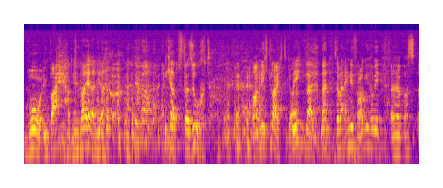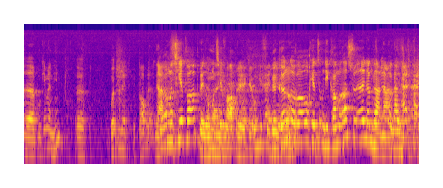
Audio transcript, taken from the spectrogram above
Wo? In Bayern? In Bayern, ja. Ich habe es versucht. War nicht leicht, gell? Nicht leicht. Nein, sag mal, eine Frage habe ich. Äh, was, äh, wo gehen wir denn hin? Äh, wollten wir nicht da bleiben? Ja. Wir haben uns hier verabredet. Wir haben uns hier verabredet, gell? ungefähr. Wir hier, können oder? aber auch jetzt, um die Kameras zu ärgern, Nein, darüber nein, nein, nein.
